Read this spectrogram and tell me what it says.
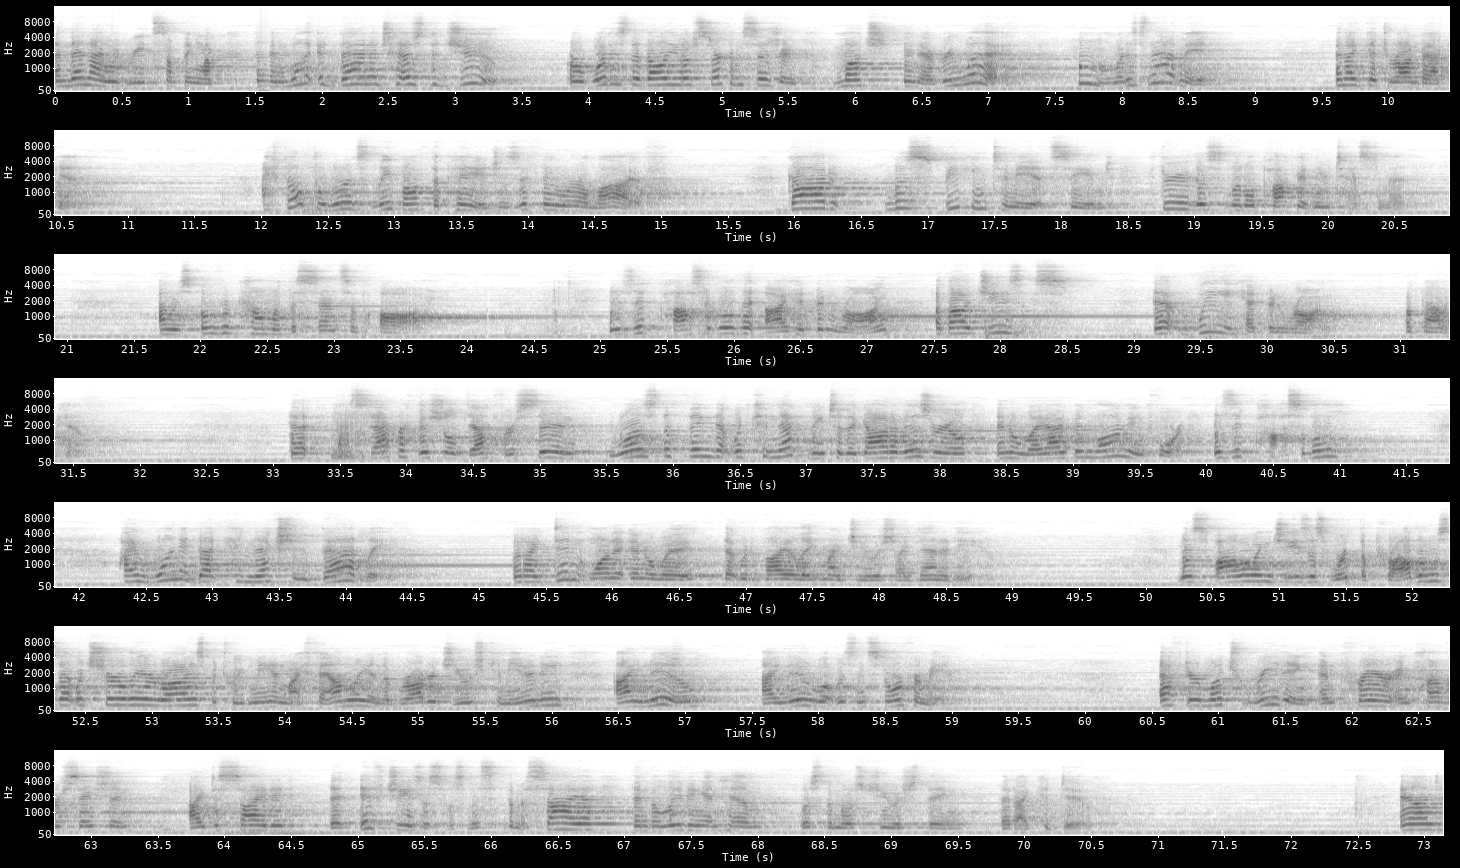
And then I would read something like, Then what advantage has the Jew? Or what is the value of circumcision? Much in every way. Hmm, what does that mean? And I'd get drawn back in. I felt the words leap off the page as if they were alive. God was speaking to me, it seemed, through this little pocket New Testament. I was overcome with a sense of awe. Is it possible that I had been wrong about Jesus? That we had been wrong about him? That sacrificial death for sin was the thing that would connect me to the God of Israel in a way I've been longing for? Is it possible? I wanted that connection badly. But I didn't want it in a way that would violate my Jewish identity. Was following Jesus worth the problems that would surely arise between me and my family and the broader Jewish community? I knew, I knew what was in store for me. After much reading and prayer and conversation, I decided that if Jesus was the Messiah, then believing in him was the most Jewish thing that I could do. And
